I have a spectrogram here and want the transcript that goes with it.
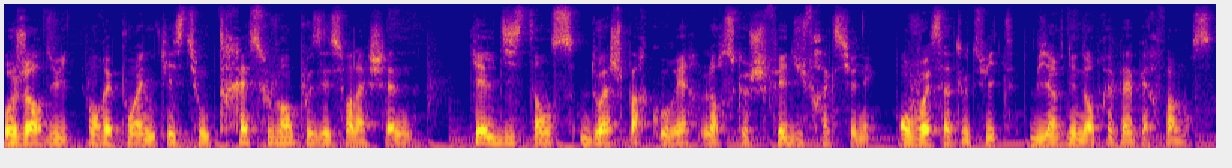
Aujourd'hui, on répond à une question très souvent posée sur la chaîne. Quelle distance dois-je parcourir lorsque je fais du fractionné? On voit ça tout de suite. Bienvenue dans Prépa Performance.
